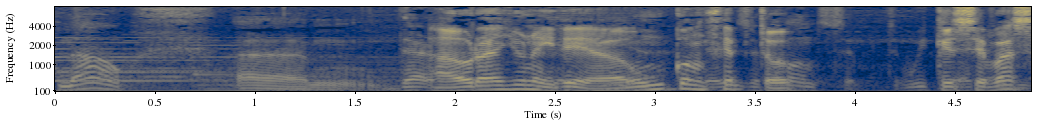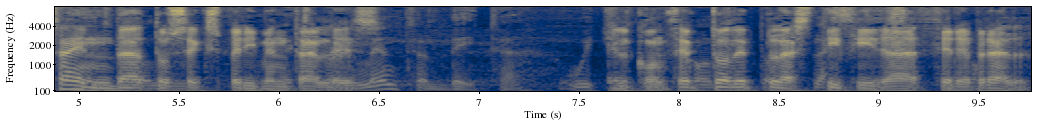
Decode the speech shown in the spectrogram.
Um, Ahora hay una idea, un concepto que se basa en datos experimentales, el concepto de plasticidad cerebral.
